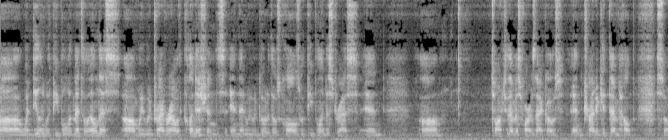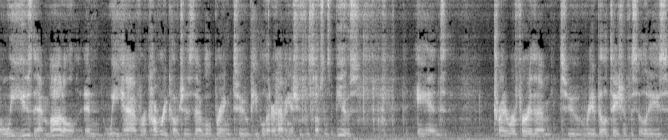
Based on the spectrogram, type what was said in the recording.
Uh, when dealing with people with mental illness, um, we would drive around with clinicians and then we would go to those calls with people in distress and um, talk to them as far as that goes and try to get them help. So we use that model and we have recovery coaches that will bring to people that are having issues with substance abuse and refer them to rehabilitation facilities,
